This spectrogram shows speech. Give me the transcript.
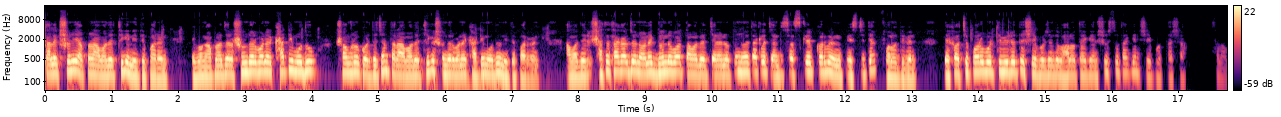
কালেকশনই আপনারা আমাদের থেকে নিতে পারেন। এবং আপনারা যারা সুন্দরবনের খাঁটি মধু সংগ্রহ করতে চান, তারা আমাদের থেকে সুন্দরবনের খাঁটি মধু নিতে পারবেন। আমাদের সাথে থাকার জন্য অনেক ধন্যবাদ। আমাদের চ্যানেল নতুন হয়ে থাকলে চ্যানেলটি সাবস্ক্রাইব করবেন এবং পেজটিতে ফলো দিবেন। দেখা হচ্ছে পরবর্তী ভিডিওতে। সেই পর্যন্ত ভালো থাকেন, সুস্থ থাকেন, সেই প্রত্যাশা। সালাম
